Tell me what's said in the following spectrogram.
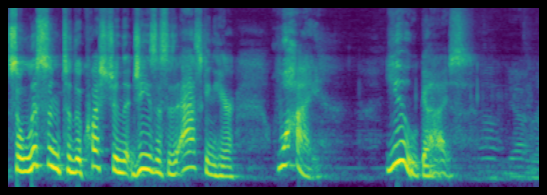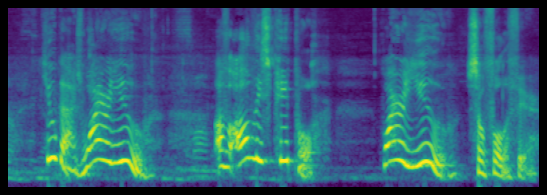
So listen to the question that Jesus is asking here. Why? You guys. You guys, why are you? Of all these people, why are you so full of fear?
